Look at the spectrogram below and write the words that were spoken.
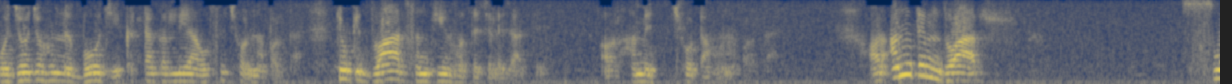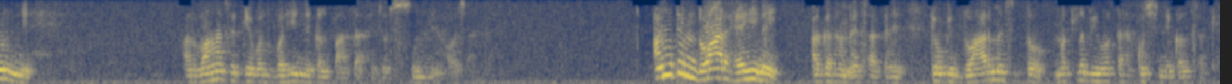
वो जो जो हमने बोझ इकट्ठा कर लिया, उसे छोड़ना पड़ता है। क्योंकि द्वार संकीर्ण होते चले जाते हैं और हमें छोटा होना पड़ता है। और अंतिम द्वार शून्य है। और वहाँ से केवल वही निकल पाता है जो शून्य हो जाता है। अंतिम द्वार है ही नहीं, अगर हम ऐसा कहें, क्योंकि द्वार में से तो मतलब ही होता है कुछ निकल सके।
